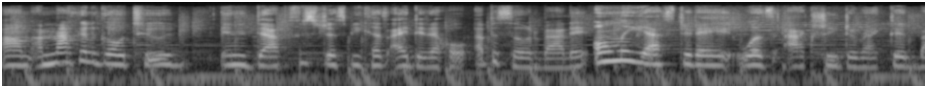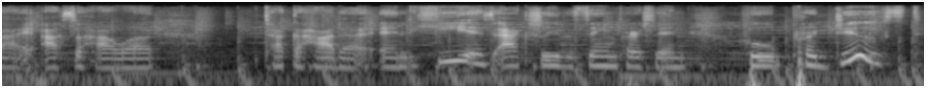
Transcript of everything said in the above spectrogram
Um, I'm not gonna go too in depth just because I did a whole episode about it. Only Yesterday was actually directed by Asahawa Takahata, and he is actually the same person who produced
